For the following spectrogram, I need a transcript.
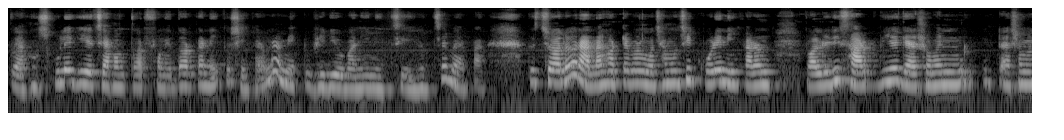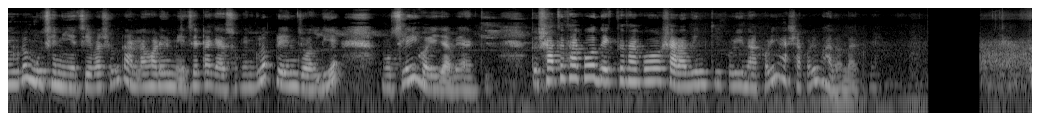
তো এখন স্কুলে গিয়েছে, এখন তো আর ফোনের দরকার নেই, তো সেই কারণে আমি একটু ভিডিও বানিয়ে নিচ্ছি, এই হচ্ছে ব্যাপার। তো চলো, রান্নাঘরটা এবার মোছামুছি করে নিই, কারণ অলরেডি সার্ফ দিয়ে গ্যাস ওভেন গ্যাস ওভেনগুলো মুছে নিয়েছি। এবার শুধু রান্নাঘরের মেঝেটা গ্যাস ওভেনগুলো প্লেন জল দিয়ে মুছলেই হয়ে যাবে আর কি। তো সাথে থাকো, দেখতে থাকো, সারাদিন কি করি না করি, আশা করি ভালো লাগবে। তো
